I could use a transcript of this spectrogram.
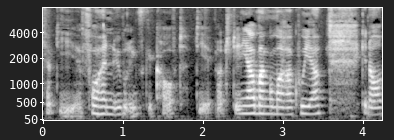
Ich habe die vorhin übrigens gekauft, die gerade stehen. Ja, Mango Maracuja. Genau.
